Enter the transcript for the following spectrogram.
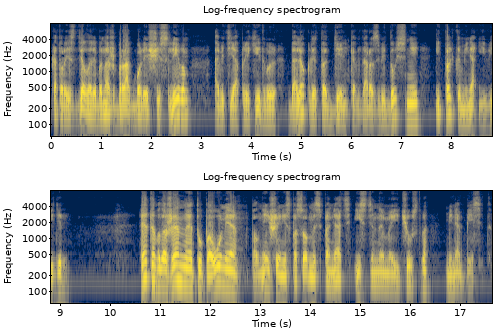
которые сделали бы наш брак более счастливым, а ведь я прикидываю, далек ли тот день, когда разведусь с ней, и только меня и видели. Это блаженное тупоумие, полнейшая неспособность понять истинные мои чувства, меня бесит.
